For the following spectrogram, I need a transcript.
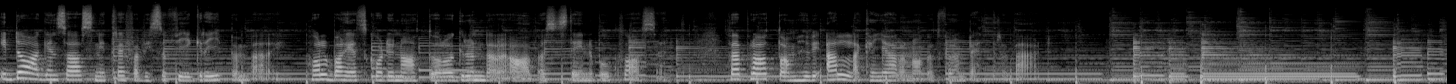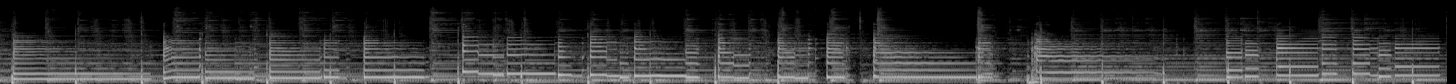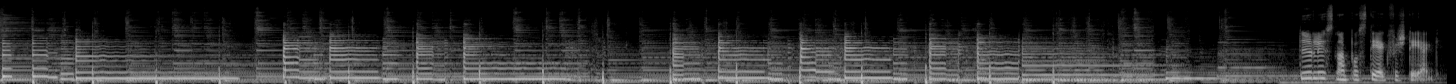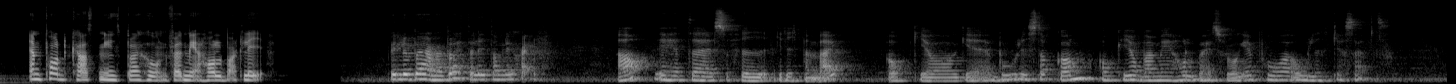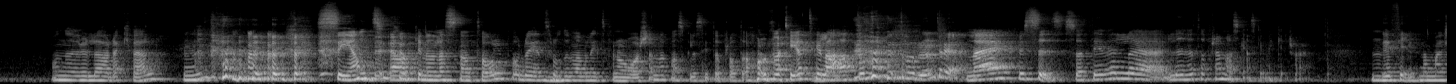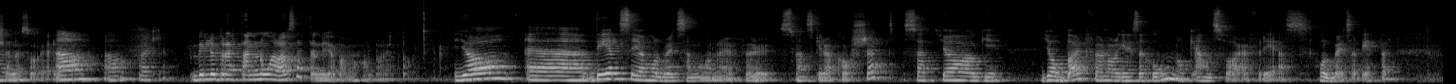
I dagens avsnitt träffar vi Sofie Gripenberg, hållbarhetskoordinator och grundare av A Sustainable Closet, för att prata om hur vi alla kan göra något för en bättre värld. På Steg för steg, en podcast med inspiration för ett mer hållbart liv. Vill du börja med att berätta lite om dig själv? Ja, jag heter Sofie Gripenberg och jag bor i Stockholm och jobbar med hållbarhetsfrågor på olika sätt. Och nu är det lördag kväll. Sent, Ja. klockan är nästan tolv och det trodde man väl inte för några år sedan att man skulle sitta och prata hållbarhet hela natten. Trodde du inte det? Nej, precis. Så att det är väl, eh, livet har förändrats ganska mycket tror jag. Det är fint när man känner så. Eller? Ja, ja, verkligen. Vill du berätta några av sätten du jobbar med hållbarhet på? Ja, eh, dels är jag hållbarhetssamordnare för Svenska Röda Korset så att jag jobbar för en organisation och ansvarar för deras hållbarhetsarbete.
